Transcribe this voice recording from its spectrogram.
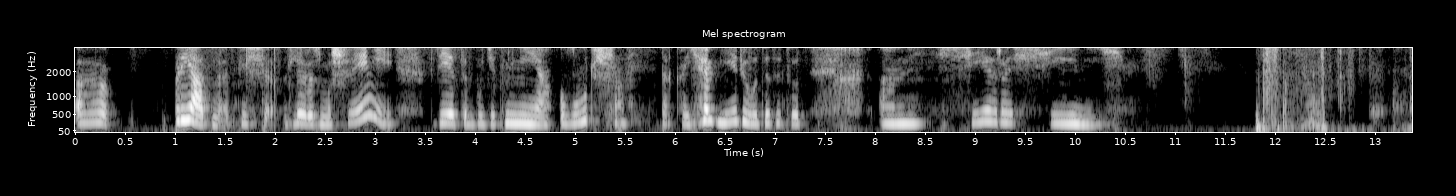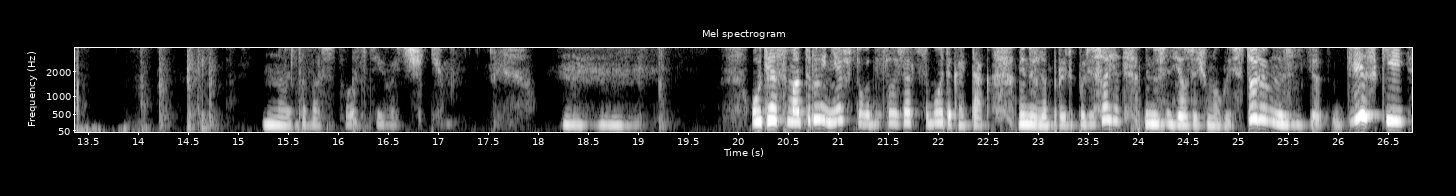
э, приятная пища для размышлений, где это будет мне лучше, так, а я мерю вот этот вот эм, серо-синий. Ну, это восторг, девочки. Угу. Вот я смотрю, и нет, чтобы наслаждаться собой, такая, так, мне нужно пылесосить, мне нужно сделать очень много историй, мне нужно сделать английский.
